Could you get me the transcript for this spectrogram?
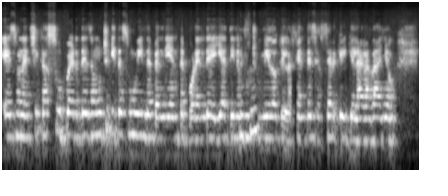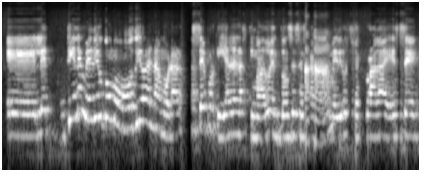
Es una chica súper, desde muy chiquita es muy independiente, por ende ella tiene mucho miedo que la gente se acerque y que le haga daño. Eh, le, tiene medio como odio a enamorarse porque ya la han lastimado, entonces está como medio cerrada ese,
